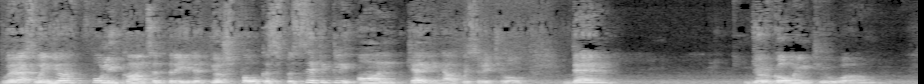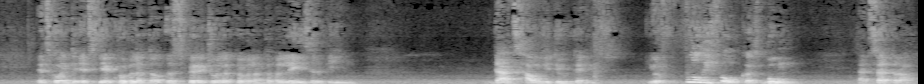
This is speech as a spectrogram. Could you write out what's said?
Whereas when you're fully concentrated, you're focused specifically on carrying out this ritual, then you're going to, um, it's going to, it's the equivalent of the spiritual equivalent of a laser beam. That's how you do things. You're fully focused, boom, etc.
